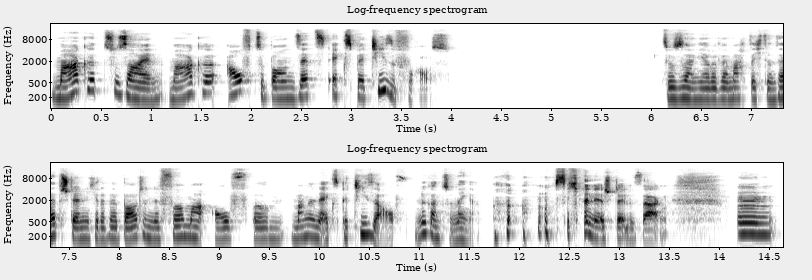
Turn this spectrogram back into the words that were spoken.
Marke zu sein, Marke aufzubauen, setzt Expertise voraus. Sozusagen, ja, aber wer macht sich denn selbstständig oder wer baut denn eine Firma auf ähm, mangelnde Expertise auf? Eine ganze Menge, muss ich an der Stelle sagen. Ähm,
